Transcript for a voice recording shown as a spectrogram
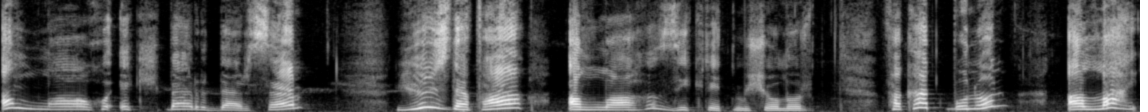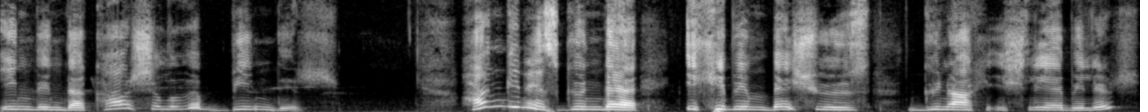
Allahu Ekber dersem 100 defa Allah'ı zikretmiş olur. Fakat bunun Allah indinde karşılığı bindir. Hanginiz günde 2500 günah işleyebilir?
